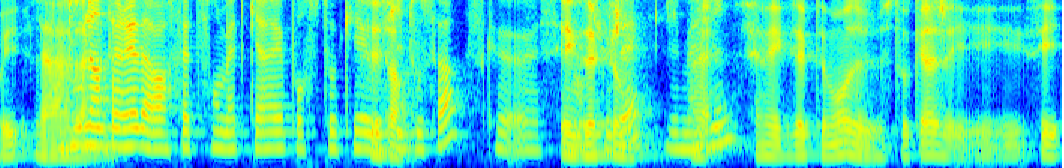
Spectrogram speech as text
Oui, la- D'où la- l'intérêt d'avoir 700 mètres carrés pour stocker aussi ça. tout ça, parce que c'est un sujet, j'imagine. Ouais, exactement, le stockage. C'est,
